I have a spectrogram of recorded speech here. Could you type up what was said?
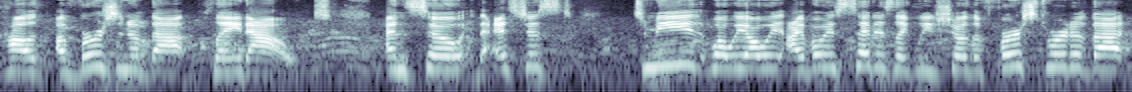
how a version of that played out. And so it's just, to me, what we always, I've always said is, like, we show the first word of that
